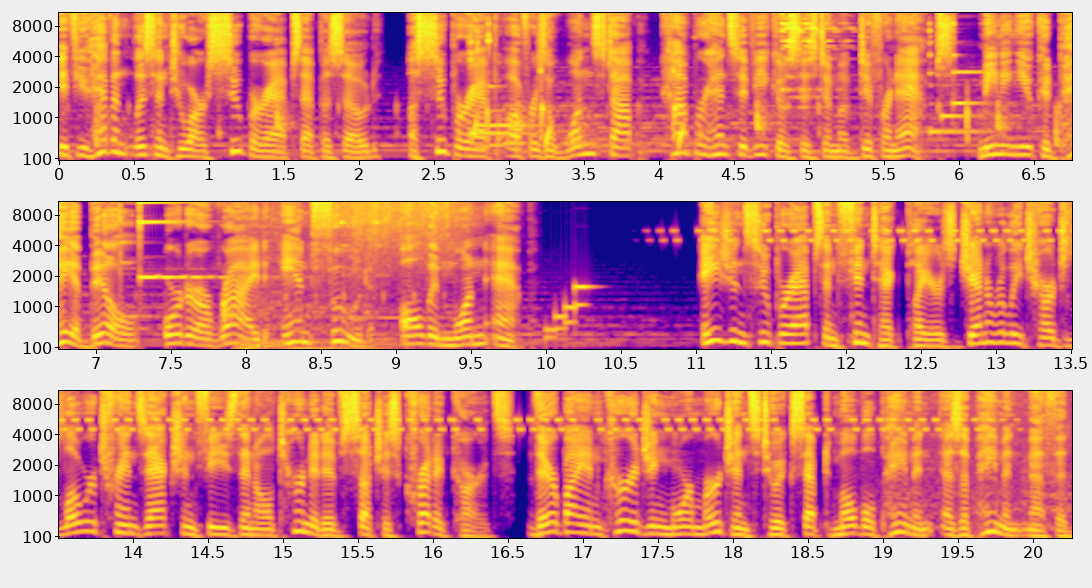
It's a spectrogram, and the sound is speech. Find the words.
if you haven't listened to our Super Apps episode, a Super App offers a one stop, comprehensive ecosystem of different apps, meaning you could pay a bill, order a ride, and food all in one app. Asian super apps and fintech players generally charge lower transaction fees than alternatives such as credit cards, thereby encouraging more merchants to accept mobile payment as a payment method.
